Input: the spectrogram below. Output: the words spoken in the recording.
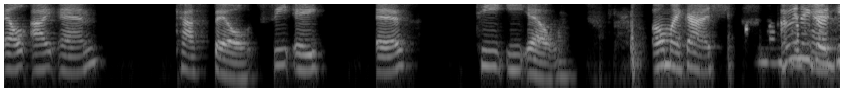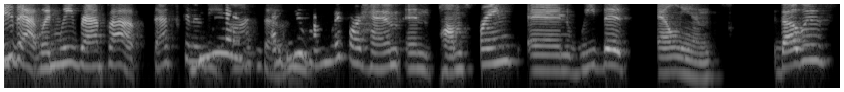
L I N Castell, C A S T E L. Oh my gosh. I'm gonna go do that when we wrap up. That's gonna be yeah, awesome. I did runway for him in Palm Springs and we did aliens. That was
